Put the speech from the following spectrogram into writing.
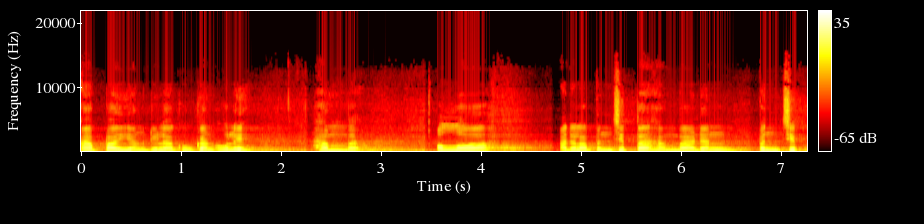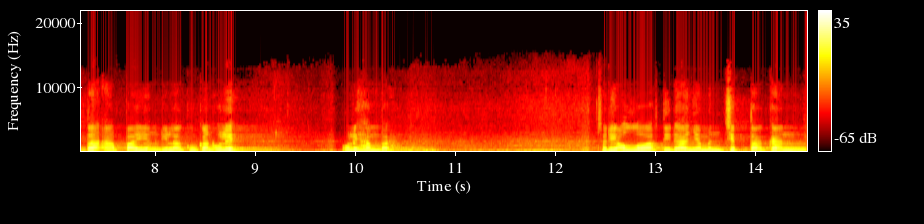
apa yang dilakukan oleh hamba Allah adalah pencipta hamba dan pencipta apa yang dilakukan oleh oleh hamba. Jadi Allah tidak hanya menciptakan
